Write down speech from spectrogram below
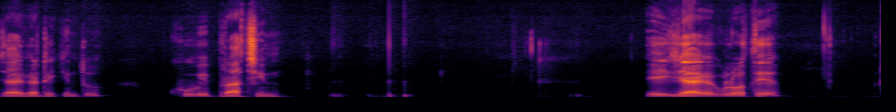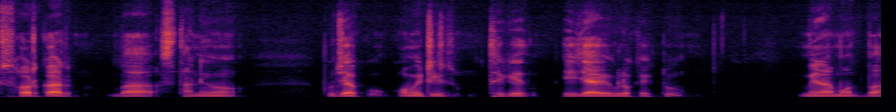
জায়গাটি কিন্তু খুবই প্রাচীন। এই জায়গাগুলোতে সরকার বা স্থানীয় পূজা কমিটির থেকে এই জায়গাগুলোকে একটু মেরামত বা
